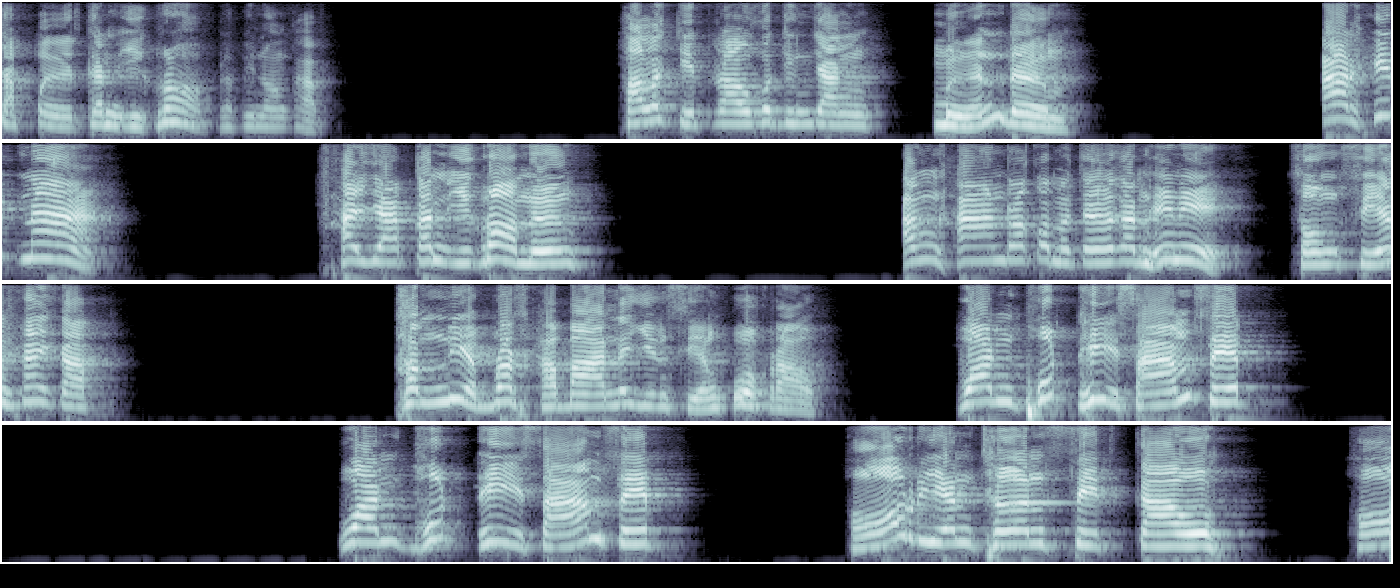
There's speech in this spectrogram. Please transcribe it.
จะเปิดกันอีกรอบแล้วพี่น้องครับ ภารกิจเราก็จึงยัง เหมือนเดิม อาทิตย์หน้า ขยับกันอีกรอบหนึ่งอังคารเราก็มาเจอกันที่นี่ ส่งเสียงให้กับทำเนียบรัฐบาลได้ยินเสียงพวกเรา วันพุธที่สามสิบวันพุธที่สามสิบขอเรียนเชิญสิทธิ์เก่า ขอ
